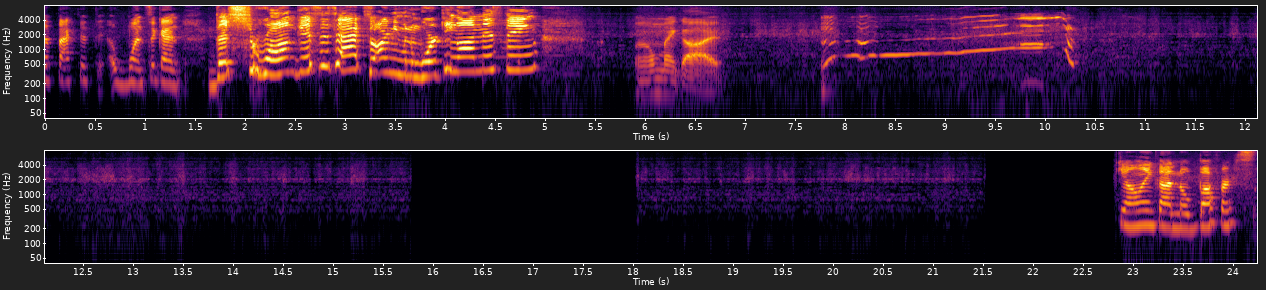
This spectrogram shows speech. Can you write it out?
The fact that once again the strongest attacks aren't even working on this thing. Oh my god. Y'all ain't got no buffers.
